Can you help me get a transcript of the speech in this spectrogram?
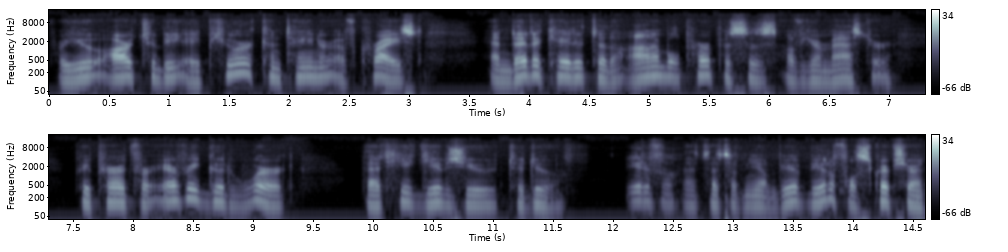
for you are to be a pure container of Christ and dedicated to the honorable purposes of your Master, prepared for every good work that He gives you to do. Beautiful. That's that's a you know, beautiful scripture,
